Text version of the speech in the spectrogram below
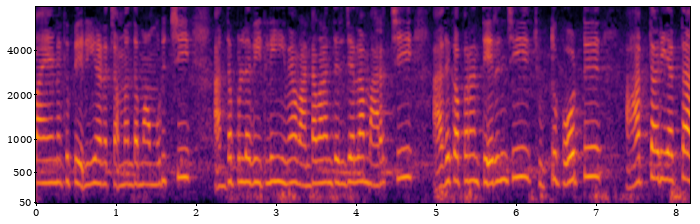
பையனுக்கு பெரிய இட சம்பந்தமாக முடிச்சு அந்த பிள்ளை வீட்லேயும் இவன் வண்டவனம் தெரிஞ்செல்லாம் மறைச்சி அதுக்கப்புறம் தெரிஞ்சு சுட்டு போட்டு ஆத்தாடி ஆத்தா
